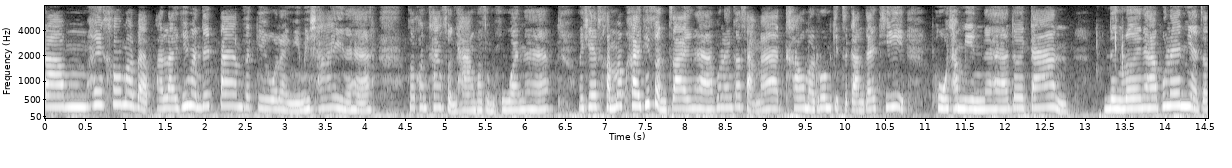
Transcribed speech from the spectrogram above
รำให้เข้ามาแบบอะไรที่มันได้แต้มสกิลอะไรอย่างงี้ไม่ใช่นะคะก็ค่อนข้างสวนทางพอสมควรนะคะโอเคสำหรับใครที่สนใจนะคะผู้เล่นก็สามารถเข้ามาร่วมกิจกรรมได้ที่ภูทมินนะคะโดยการหนึ่งเลยนะคะผู้เล่นเนี่ยจะ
